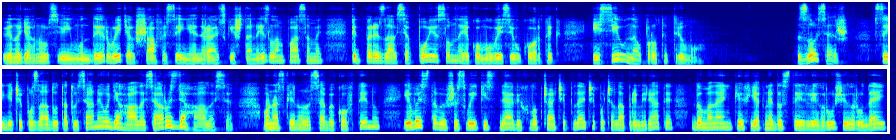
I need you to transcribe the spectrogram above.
Він одягнув свій мундир, витяг з шафи сині генеральські штани з лампасами, підперезався поясом, на якому висів кортик, і сів навпроти трюмо. Зося ж, сидячи позаду татуся, не одягалася, а роздягалася. Вона скинула з себе ковтину і, виставивши свої кістляві хлопчачі плечі, почала приміряти до маленьких, як недостиглі груші, грудей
